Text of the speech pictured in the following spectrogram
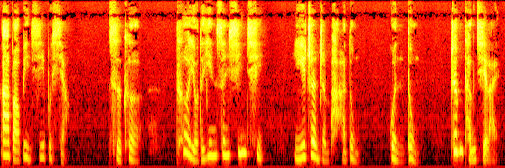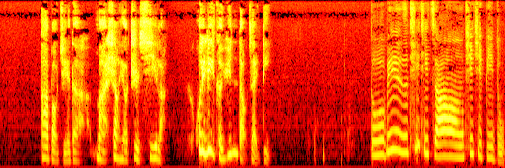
阿宝屏息不响，此刻特有的阴森心气一阵阵爬动、滚动、蒸腾起来。阿宝觉得马上要窒息了，会立刻晕倒在地。肚皮是天天长，天天变大，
